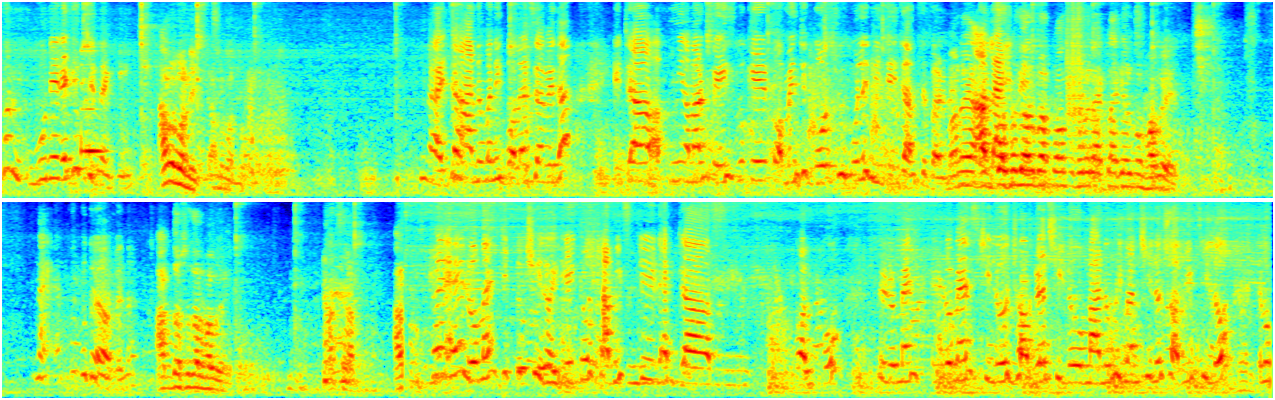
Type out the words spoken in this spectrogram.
এখন গুনে রেখেছে নাকি? আনুমানিক আনুমানিক। না এটা আনুমানিক বলা যাবে না। এটা আপনি আমার ফেসবুকের কমেন্টে গো থ্রু করলে নিজেই জানতে পারবেন। মানে হাজার বা পঞ্চাশ হাজার এক লাখ এরকম হবে? না এত বোধহয় হবে না। হাজার হবে? আচ্ছা। হ্যাঁ রোমান্টিক তো ছিল। এটা একটু স্বামী স্ত্রীর একটা গল্প। রোম্যান্স ছিল ঝগড়া ছিল মানবিমান ছিল সবই ছিল। এবং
